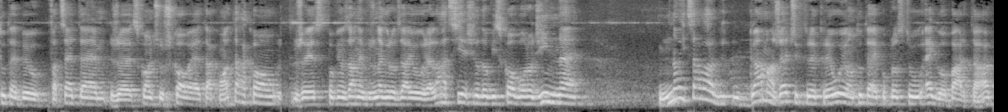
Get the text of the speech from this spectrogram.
tutaj był facetem, że skończył szkołę taką a taką, że jest powiązany w różnego rodzaju relacje środowiskowo-rodzinne. No i cała gama rzeczy, które kreują tutaj po prostu ego Barta,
